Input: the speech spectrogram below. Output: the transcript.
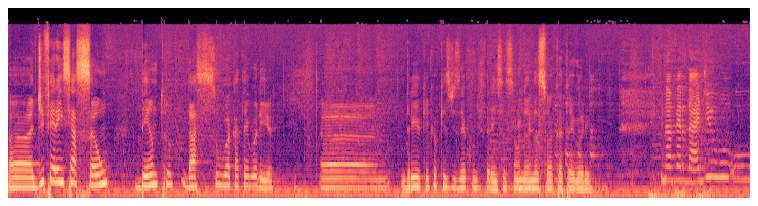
Ah, diferenciação dentro da sua categoria. Uh, Dri, o que, que eu quis dizer com diferenciação dentro da sua categoria? Que na verdade o, o,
